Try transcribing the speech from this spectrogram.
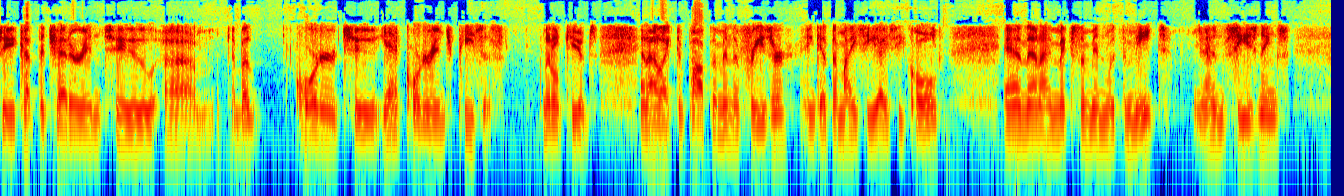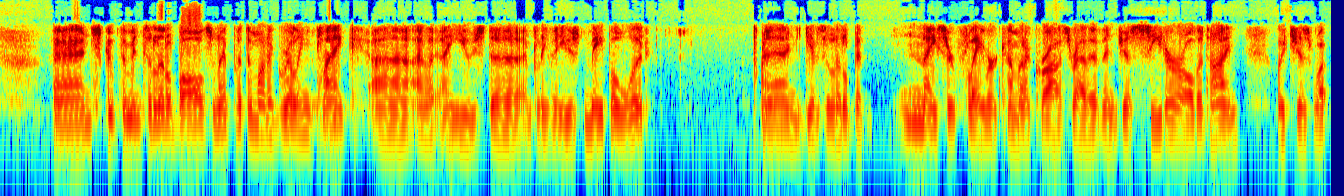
So you cut the cheddar into um, about quarter to yeah quarter inch pieces, little cubes, and I like to pop them in the freezer and get them icy icy cold, and then I mix them in with the meat and seasonings and scoop them into little balls, and I put them on a grilling plank. Uh, I, I used, uh, I believe, I used maple wood, and gives a little bit nicer flavor coming across rather than just cedar all the time, which is what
